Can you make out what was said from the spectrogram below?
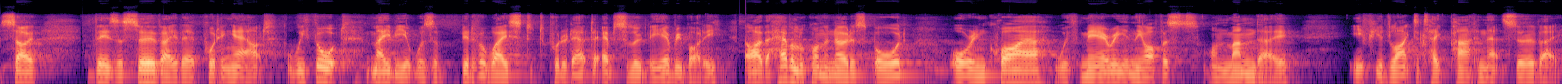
So there's a survey they're putting out. We thought maybe it was a bit of a waste to put it out to absolutely everybody. Either have a look on the notice board or inquire with Mary in the office on Monday if you'd like to take part in that survey.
